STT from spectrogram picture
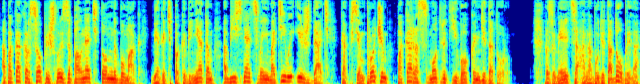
А пока Корсо пришлось заполнять тонны бумаг, бегать по кабинетам, объяснять свои мотивы и ждать, как всем прочим, пока рассмотрят его кандидатуру. Разумеется, она будет одобрена,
